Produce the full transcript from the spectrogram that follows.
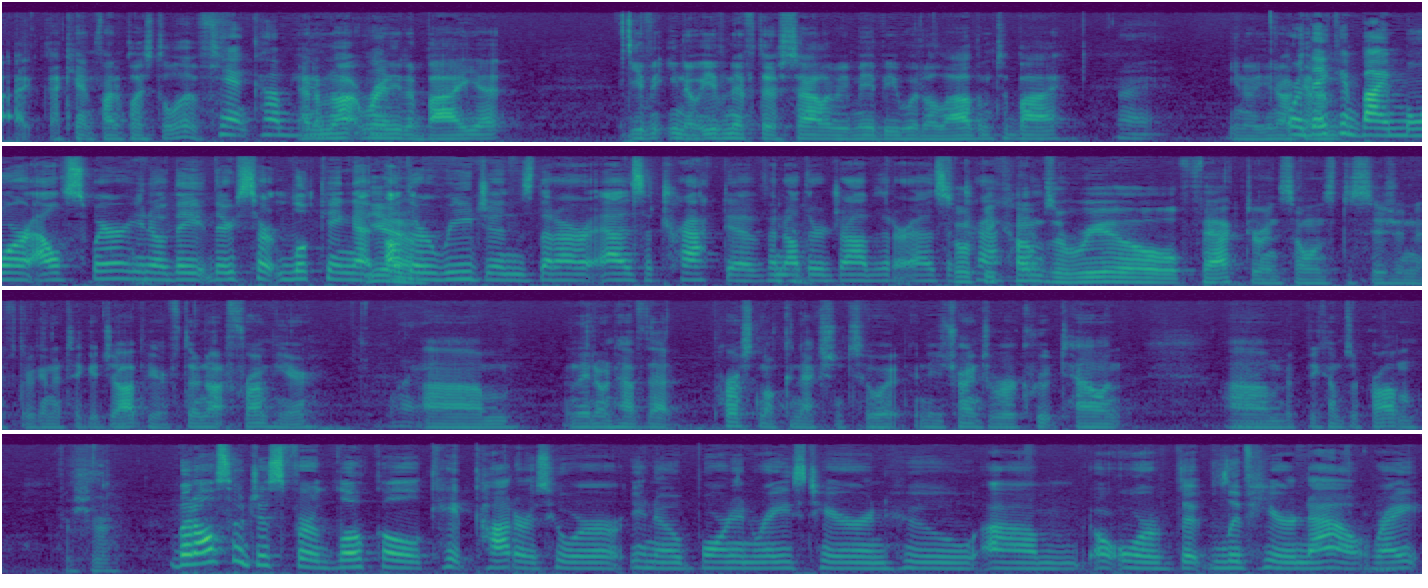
I, I can't find a place to live. Can't come here. And. I'm not Yeah. ready to buy yet. Even, you know, even if their salary maybe would allow them to buy, right. you know, you're not Or they can buy more elsewhere. You know, they, they start looking at Yeah. other regions that are as attractive and other jobs that are as So it becomes a real factor in someone's decision if they're going to take a job here, if they're not from here, Right. um, and they don't have that personal connection to it, and you're trying to recruit talent, um, it becomes a problem for sure. But also just for local Cape Codders who are, you know, born and raised here and who, um, or, or that live here now, right?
